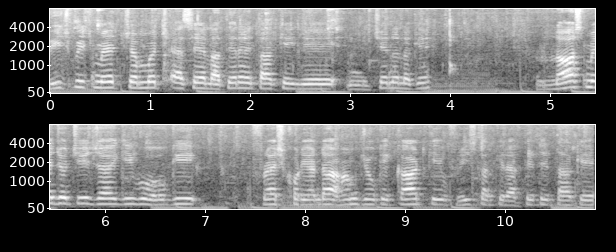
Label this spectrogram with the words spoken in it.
بیچ بیچ میں چمچ ایسے ہلاتے رہیں تاکہ یہ نیچے نہ لگے۔ لاسٹ میں جو چیز جائے گی وہ ہوگی فریش کھوریانڈا ہم جو کہ کاٹ کے فریز کر کے رکھتے تھے تاکہ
